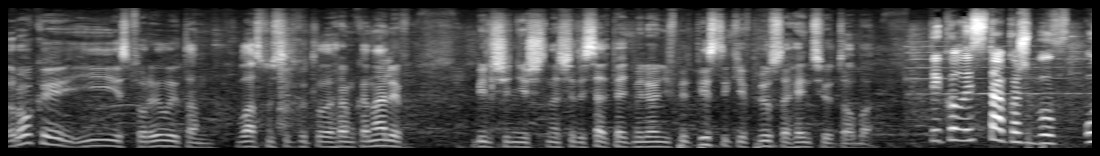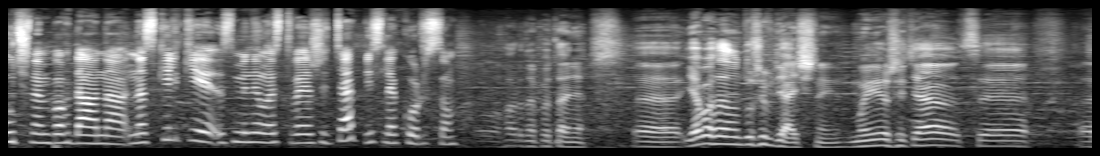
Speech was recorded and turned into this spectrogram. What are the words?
роки і створили там власну сітку телеграм-каналів більше ніж на 65 мільйонів підписників, плюс агенцію Тоба. Ти колись також був учнем Богдана. Наскільки змінилось твоє життя після курсу? Гарне питання. Е, Я Богдану дуже вдячний. Моє життя це е,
